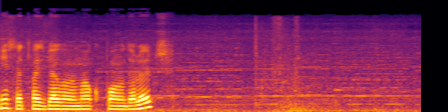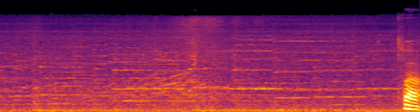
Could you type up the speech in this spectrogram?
И след това избягваме малко по-надалеч. Това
